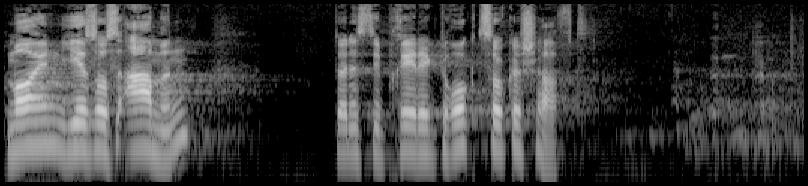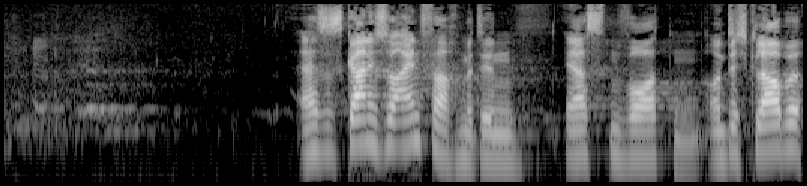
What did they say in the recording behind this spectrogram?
Moin, Jesus, Amen. Dann ist die Predigt ruckzuck geschafft. Es ist gar nicht so einfach mit den ersten Worten. Und ich glaube,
